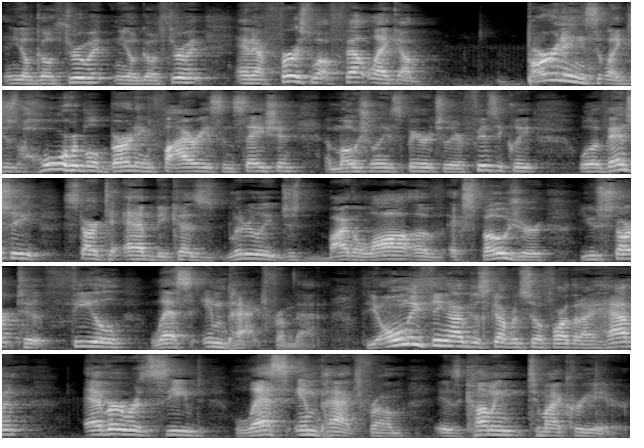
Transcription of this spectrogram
and you'll go through it and you'll go through it. And at first, what felt like a burning, like just horrible, burning, fiery sensation, emotionally, spiritually, or physically, will eventually start to ebb because literally just by the law of exposure, you start to feel less impact from that. The only thing I've discovered so far that I haven't ever received less impact from is coming to my creator.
